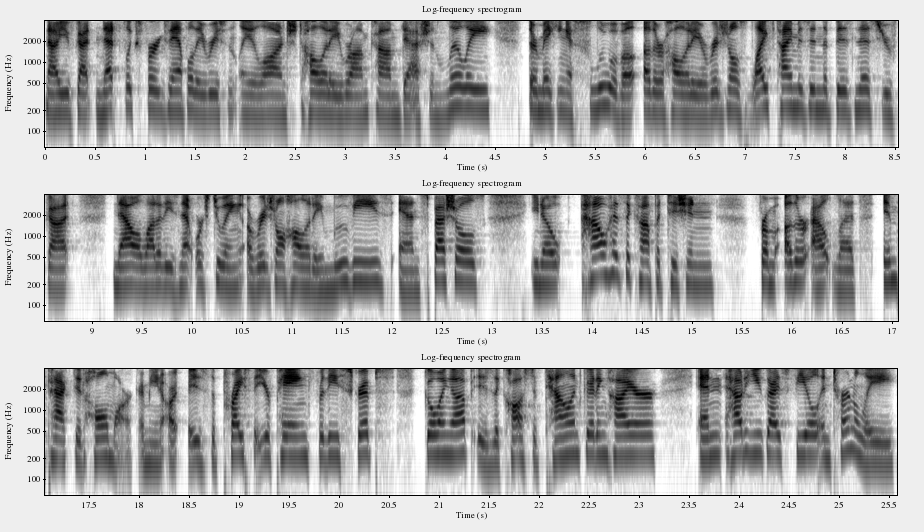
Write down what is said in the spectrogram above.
Now you've got Netflix, for example. They recently launched holiday rom com Dash and Lily. They're making a slew of other holiday originals. Lifetime is in the business. You've got now a lot of these networks doing original holiday movies and specials. You know, how has the competition from other outlets impacted Hallmark? I mean, are, is the price that you're paying for these scripts going up? Is the cost of talent getting higher? And how do you guys feel internally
